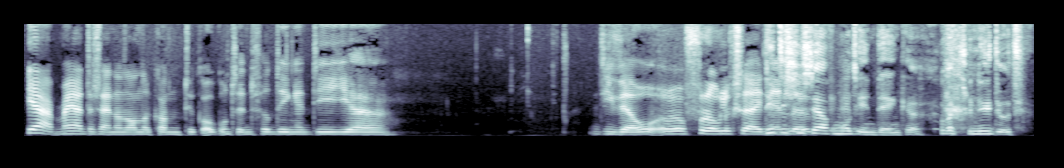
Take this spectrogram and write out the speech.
Ja, maar ja, er zijn aan de andere kant natuurlijk ook ontzettend veel dingen die... die wel eh, vrolijk zijn Dit en is leuk. jezelf En- moet indenken, wat je nu doet.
